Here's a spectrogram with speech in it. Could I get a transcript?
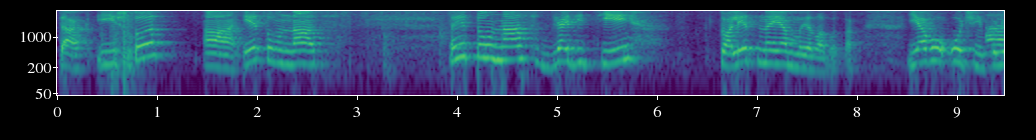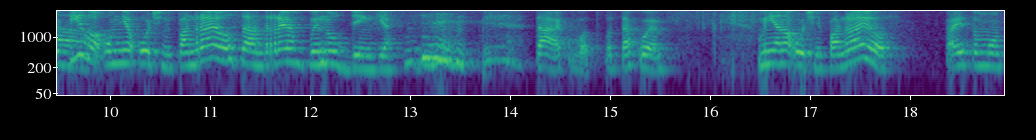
Так, и что? А, это у нас... Это у нас для детей туалетное мыло. Вот так. Я его очень полюбила, он мне очень понравился. Андре вынул деньги. Так, вот, вот такое. Мне она очень понравилась, поэтому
